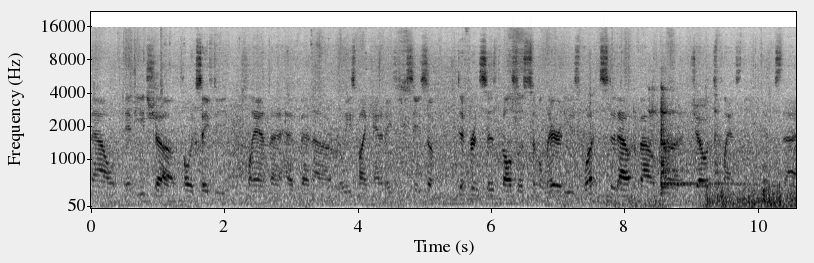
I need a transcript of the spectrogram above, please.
Now, in each uh, public safety plan that had been uh, released by candidates, you see some differences, but also similarities. What stood out about uh, Joan's plans to the unions that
